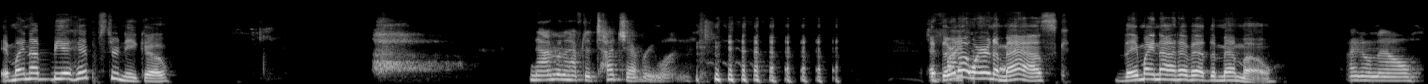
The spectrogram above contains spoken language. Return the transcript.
it might not be a hipster, Neko. Now I'm going to have to touch everyone. if they're not wearing a mask, they might not have had the memo. I don't know.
